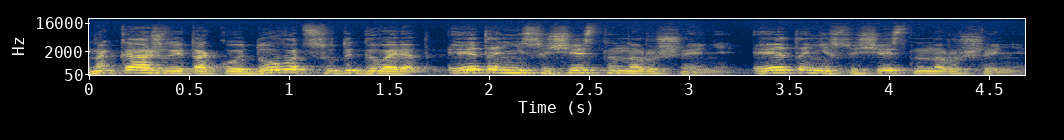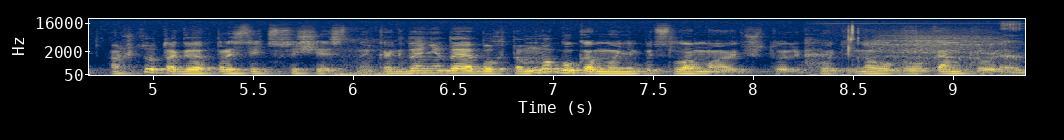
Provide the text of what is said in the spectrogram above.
на каждый такой довод суды говорят, это несущественное нарушение, это несущественное нарушение. А что тогда, простите, существенное? Когда, не дай бог, там ногу кому-нибудь сломают, что ли, в ходе налогового контроля.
